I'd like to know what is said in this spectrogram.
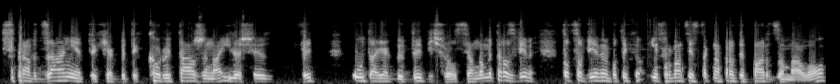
sprawdzanie tych jakby tych korytarzy, na ile się wy, uda jakby wybić Rosjan. No my teraz wiemy, to co wiemy, bo tych informacji jest tak naprawdę bardzo mało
